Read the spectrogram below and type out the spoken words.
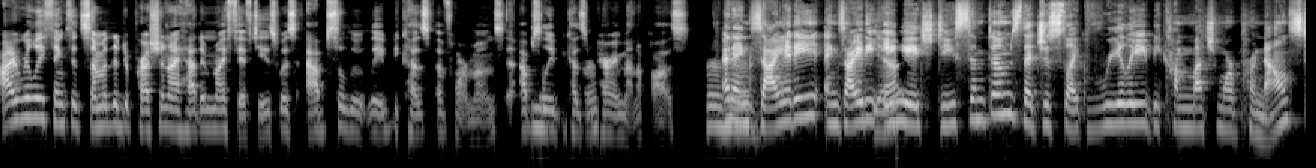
I really think that some of the depression I had in my 50s was absolutely because of hormones, absolutely because of mm-hmm. perimenopause. Mm-hmm. And anxiety, anxiety, yeah. ADHD symptoms that just like really become much more pronounced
